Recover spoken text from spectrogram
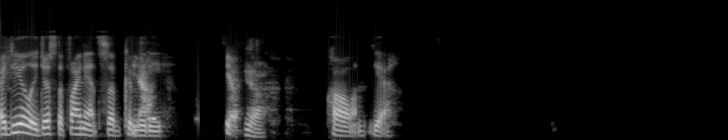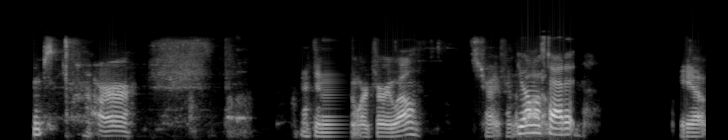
Ideally, just the finance subcommittee Yeah. yeah, column, yeah. oops, Arr. that didn't work very well. Let's try it from the You almost had it. Yep.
